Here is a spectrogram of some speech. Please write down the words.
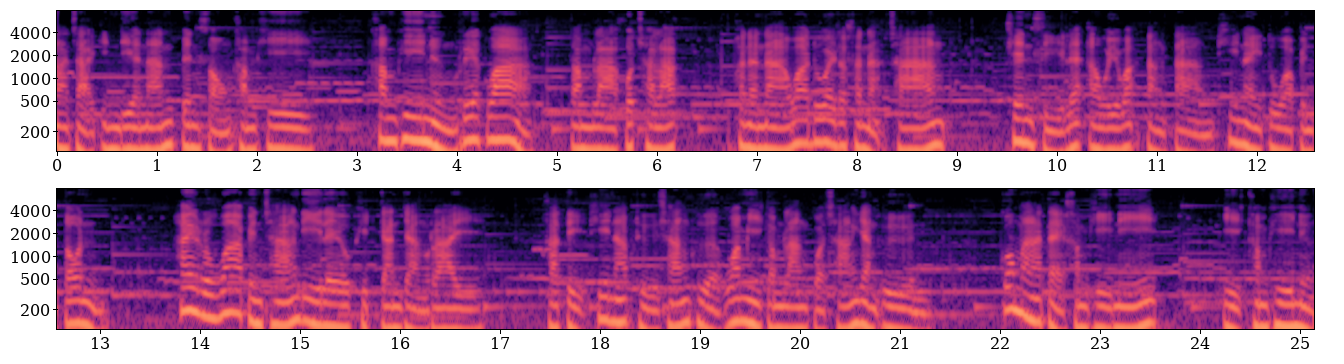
มาจากอินเดียนั้นเป็นสองคำพี คำพีหนึ่งเรียกว่าตำราคชลักษ์พรรณนาว่าด้วยลักษณะช้าง เช่นสีและอวัยวะต่างๆ ที่ในตัวเป็นต้น ให้รู้ว่าเป็นช้างดีเลวผิดกันอย่างไร คติที่นับถือช้างเผือกว่ามีกำลังกว่าช้างอย่างอื่น ก็มาแต่คำพีนี้ อีกคำพีหนึ่ง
